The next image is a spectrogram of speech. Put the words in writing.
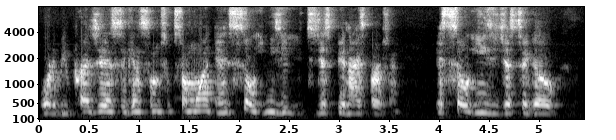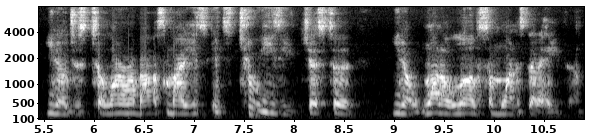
or to be prejudiced against some, someone, and it's so easy to just be a nice person. It's so easy just to go, you know, just to learn about somebody. It's it's too easy just to, you know, want to love someone instead of hate them.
